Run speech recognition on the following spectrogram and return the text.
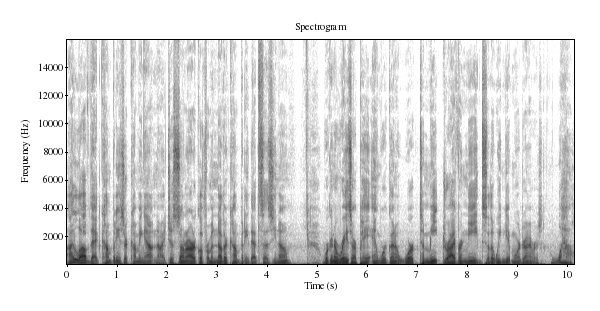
I love that companies are coming out now. I just saw an article from another company that says, you know, we're going to raise our pay and we're going to work to meet driver needs so that we can get more drivers. Wow.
